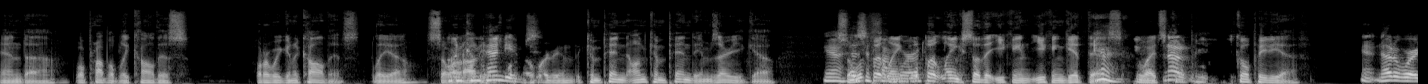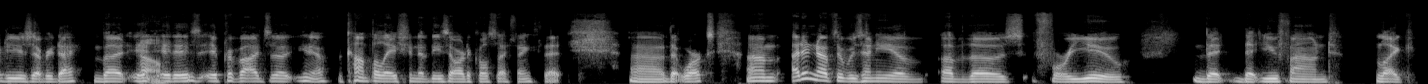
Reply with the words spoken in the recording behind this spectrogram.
and uh, we'll probably call this. What are we going to call this, Leo? So on our compendiums. Audience, the compend, on compendiums. There you go. Yeah, so we'll put, link, we'll put links so that you can you can get this. Yeah. Anyway, it's no, cool, cool PDF. Yeah, not a word to use every day, but it, oh. it is it provides a you know a compilation of these articles. I think that uh, that works. Um, I didn't know if there was any of of those for you that that you found like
